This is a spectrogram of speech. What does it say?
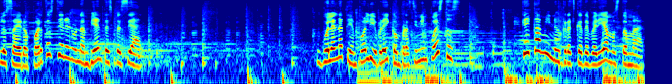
Los aeropuertos tienen un ambiente especial. Huelen a tiempo libre y compras sin impuestos. ¿Qué camino crees que deberíamos tomar?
